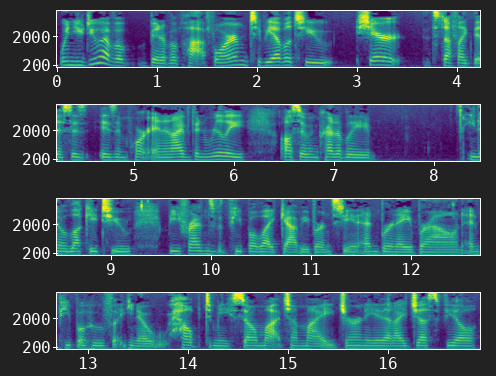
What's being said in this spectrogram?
when you do have a bit of a platform to be able to share stuff like this is is important. And I've been really also incredibly you know, lucky to be friends with people like Gabby Bernstein and Brene Brown and people who've, you know, helped me so much on my journey that I just feel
